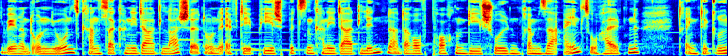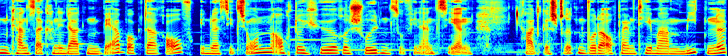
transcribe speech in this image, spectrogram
Während Unionskanzlerkandidat Laschet und FDP-Spitzenkandidat Lindner darauf pochen, die Schuldenbremse einzuhalten, drängte Grünen Kanzlerkandidaten Baerbock darauf, Investitionen auch durch höhere Schulden zu finanzieren. Hart gestritten wurde auch beim Thema Mieten.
